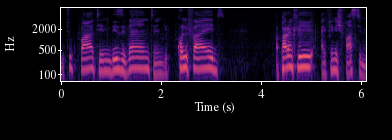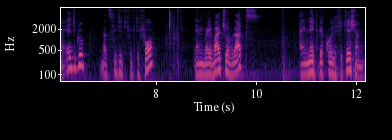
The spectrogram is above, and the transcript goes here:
you took part in this event and you qualified. Apparently, I finished first in my age group, that's 50 to 54. And by virtue of that, I make the qualification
